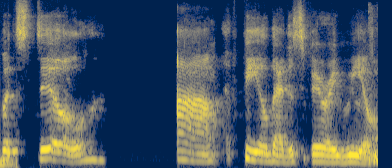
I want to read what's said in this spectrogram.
but still uh, feel that it's very real.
